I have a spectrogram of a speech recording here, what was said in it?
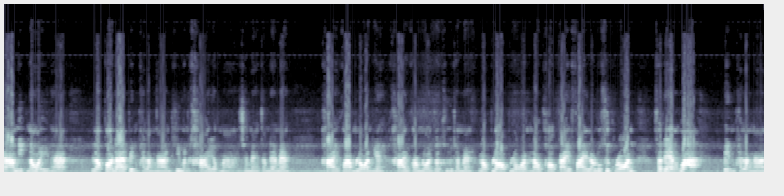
น้ำนิดหน่อยนะฮะแล้วก็ได้เป็นพลังงานที่มันคายออกมาใช่ไหมจำได้ไหม คายความร้อนไงคายความร้อนก็คือทำไมรอบๆร้อน เราเข้าใกล้ไฟเรารู้สึกร้อน แสดงว่าเป็นพลังงาน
